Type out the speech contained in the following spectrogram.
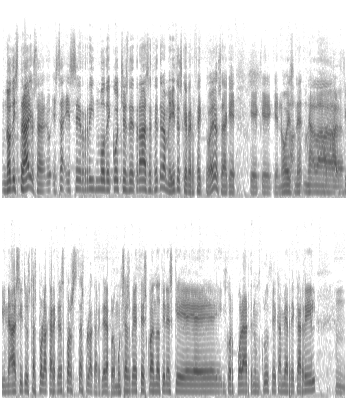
no distrae, o sea, ese ritmo de coches detrás, etcétera, me dices que perfecto, ¿eh? O sea, que, que, que, no es nada... al final, si tú estás por la carretera, es por estás por la carretera, pero muchas veces cuando tienes que incorporarte en un cruce, cambiar de carril, hmm.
